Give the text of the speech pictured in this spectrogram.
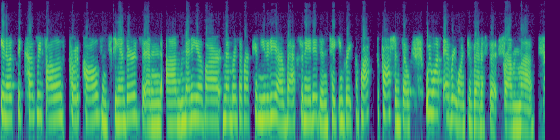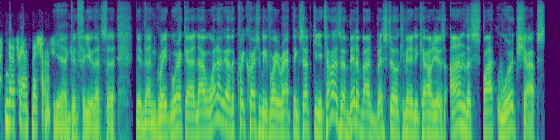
you know, it's because we follow protocols and standards, and um, many of our members of our community are vaccinated and taking great precau- precautions. So we want everyone to benefit from uh, no transmissions. Yeah, good for you. That's uh, you've done great work. Uh, now, one other quick question before we wrap things up: Can you tell us a bit about Bristol Community College's on-the-spot workshops?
